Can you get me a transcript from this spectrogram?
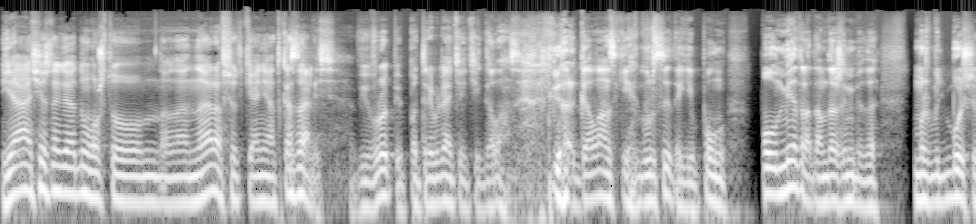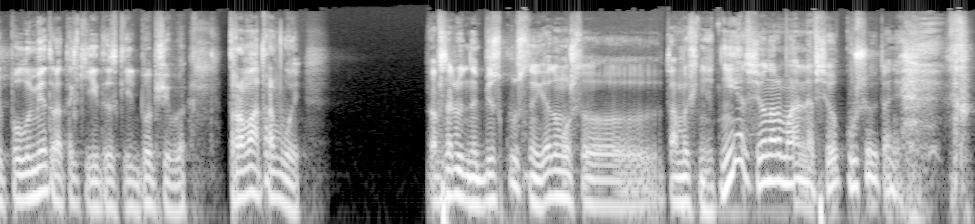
Я, честно говоря, думал, что, наверное, все-таки они отказались в Европе потреблять эти голландские, голландские огурцы, такие пол, полметра, там даже, может быть, больше полуметра такие, так сказать, вообще трава травой абсолютно безвкусные. Я думал, что там их нет. Нет, все нормально, все, кушают они.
